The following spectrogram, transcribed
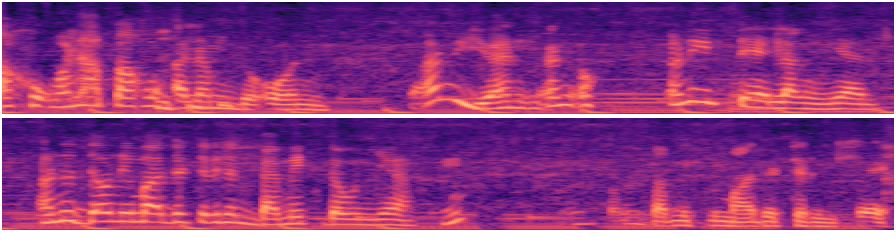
Ako, wala pa akong alam doon. Ano yan? Ano, ano yung telang yan? Ano daw ni Mother Teresa? Damit daw niya. Hmm? Damit ni Mother Teresa eh.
